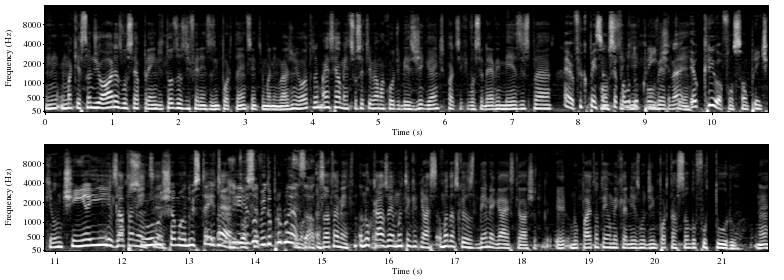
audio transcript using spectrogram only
em, em uma questão de horas você aprende todas as diferenças importantes entre uma linguagem e outra, mas realmente se você tiver uma codebase gigante, pode ser que você leve meses para É, eu fico pensando que você falou do print, né? converter. Eu crio a função print que não tinha e Exatamente, é. chamando o state É. e, E você- resolvido o problema. Exato. Exatamente. No caso é muito engraçado. Uma das coisas bem legais que eu acho eh, no Python tem um mecanismo de importação do futuro, né?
